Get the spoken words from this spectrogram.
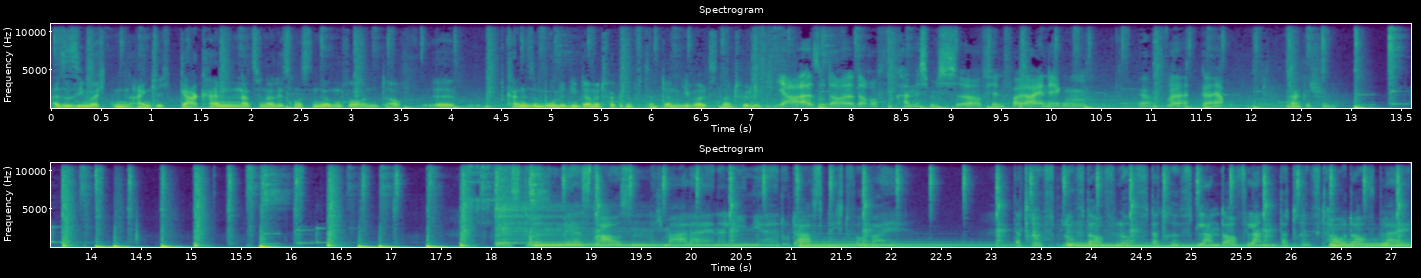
Also Sie möchten eigentlich gar keinen Nationalismus nirgendwo und auch äh, keine Symbole, die damit verknüpft sind, dann jeweils natürlich. Ja, also da, darauf kann ich mich auf jeden Fall einigen. Ja? Weil, ja. Dankeschön. Wer ist drin, wer ist draußen? Ich male eine Linie, du darfst nicht vorbei. Da trifft Luft auf Luft, da trifft Land auf Land, da trifft Haut auf Blei.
